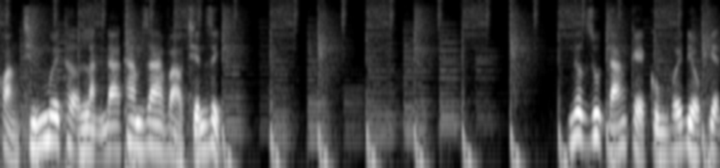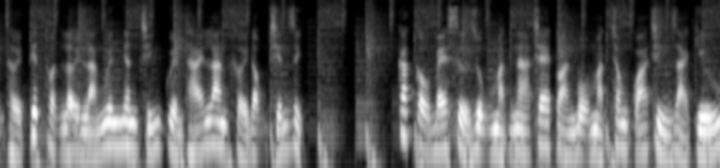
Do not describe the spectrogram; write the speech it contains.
Khoảng 90 thợ lặn đã tham gia vào chiến dịch. Nước rút đáng kể cùng với điều kiện thời tiết thuận lợi là nguyên nhân chính quyền Thái Lan khởi động chiến dịch. Các cậu bé sử dụng mặt nạ che toàn bộ mặt trong quá trình giải cứu.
